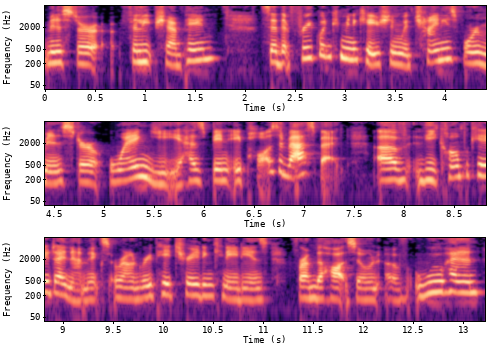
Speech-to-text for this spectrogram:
Minister Philippe Champagne said that frequent communication with Chinese Foreign Minister Wang Yi has been a positive aspect of the complicated dynamics around repatriating Canadians from the hot zone of Wuhan.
